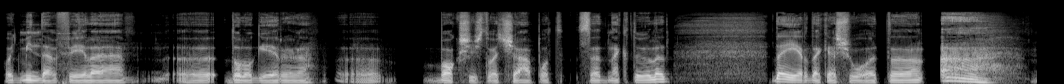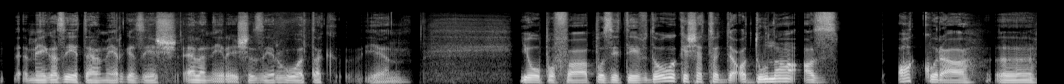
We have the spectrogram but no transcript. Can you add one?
hogy mindenféle ö, dologért ö, baksist vagy sápot szednek tőled. De érdekes volt. Még az ételmérgezés ellenére is azért voltak ilyen jópofa pozitív dolgok, és hát hogy a Duna az akkora uh,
